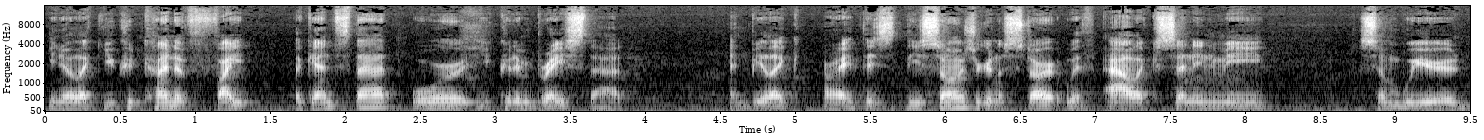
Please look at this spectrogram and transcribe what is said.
you know like you could kind of fight against that or you could embrace that and be like, all right, these these songs are gonna start with Alec sending me some weird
